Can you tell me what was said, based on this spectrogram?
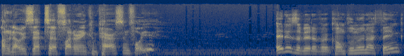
I don't know, is that a flattering comparison for you? It is a bit of a compliment, I think.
